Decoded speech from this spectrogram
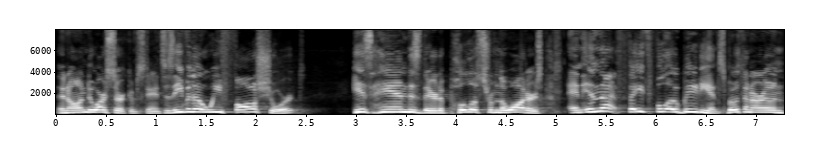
and onto our circumstances, even though we fall short, His hand is there to pull us from the waters. And in that faithful obedience, both in our own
